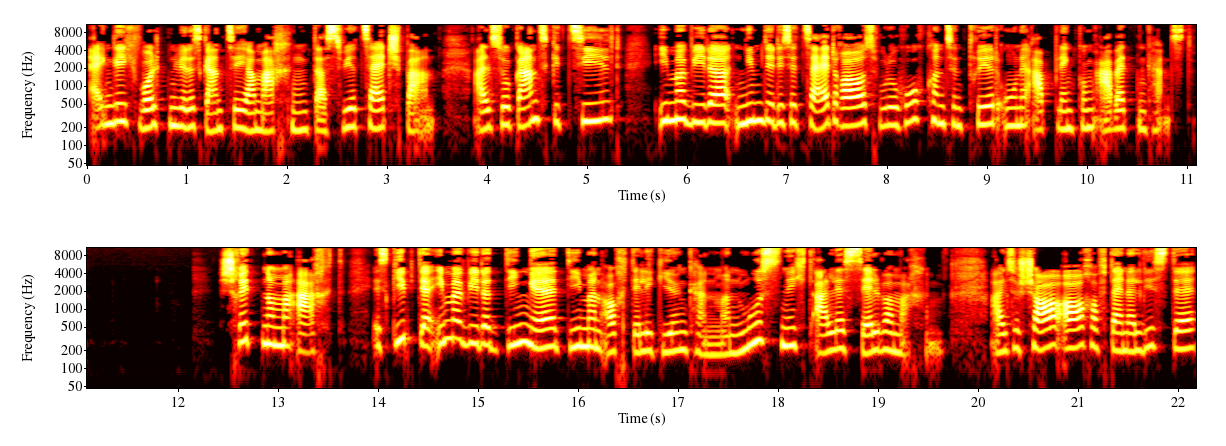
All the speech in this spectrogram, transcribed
eigentlich wollten wir das Ganze ja machen, dass wir Zeit sparen. Also ganz gezielt immer wieder nimm dir diese Zeit raus, wo du hochkonzentriert ohne Ablenkung arbeiten kannst. Schritt Nummer 8. Es gibt ja immer wieder Dinge, die man auch delegieren kann. Man muss nicht alles selber machen. Also schau auch auf deiner Liste,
